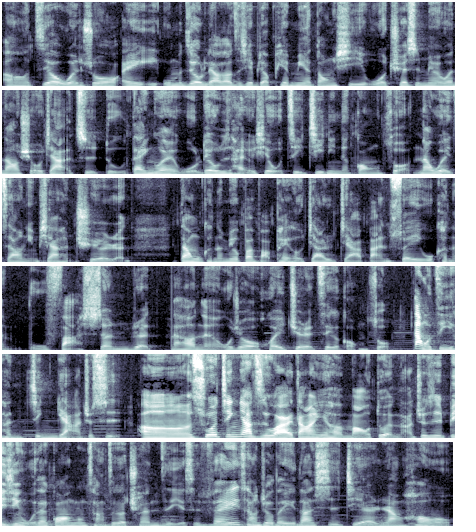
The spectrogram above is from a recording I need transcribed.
呃只有问说，哎，我们只有聊到这些比较片面的东西，我确实没有问到休假的制度。但因为我六日还有一些我自己既定的工作，那我也知道你们现在很缺人。”但我可能没有办法配合假日加班，所以我可能无法胜任。然后呢，我就回绝了这个工作。但我自己很惊讶，就是，呃，除了惊讶之外，当然也很矛盾啦。就是毕竟我在观光工厂这个圈子也是非常久的一段时间，然后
